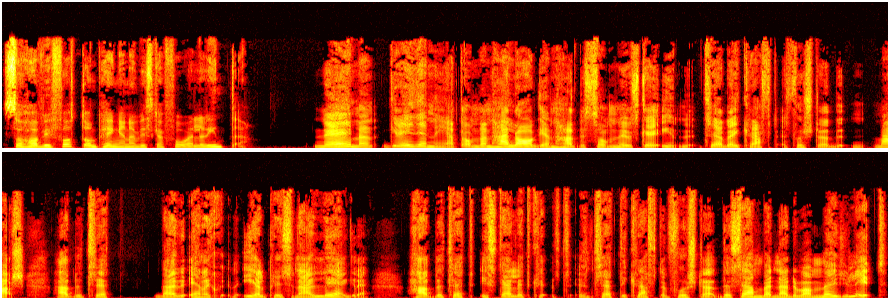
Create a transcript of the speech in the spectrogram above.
Så har vi fått de pengarna vi ska få eller inte? Nej, men grejen är att om den här lagen hade, som nu ska in, träda i kraft första mars, hade trätt, när energi, elpriserna är lägre, hade trätt, istället trätt i kraft den 1 december när det var möjligt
